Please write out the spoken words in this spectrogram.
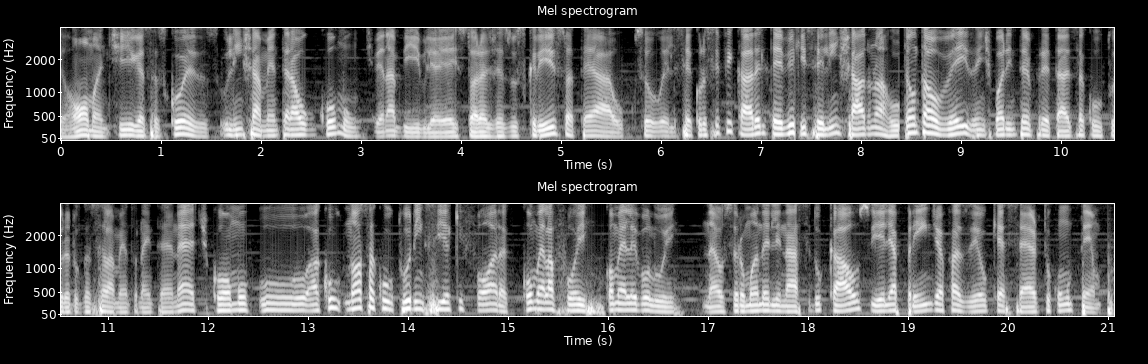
Roma antiga, essas coisas, o linchamento era algo comum. A gente vê na Bíblia e a história de Jesus Cristo, até a- o seu- ele ser crucificado, ele teve que ser linchado na rua. Então, talvez a gente pode interpretar essa cultura do cancelamento na internet como o, a nossa cultura em si aqui fora, como ela foi, como ela evolui. Né? O ser humano ele nasce do caos e ele aprende a fazer o que é certo com o tempo.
